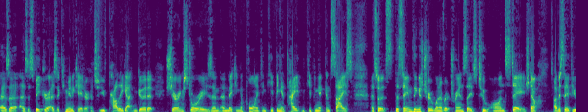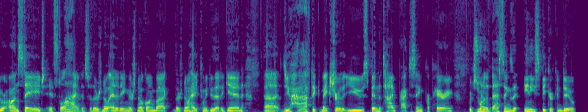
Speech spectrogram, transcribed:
as a as a speaker, as a communicator, and so you've probably gotten good at sharing stories and, and making a point and keeping it tight and keeping it concise. And so it's the same thing is true whenever it translates to on stage. Now, obviously, if you are on stage, it's live, and so there's no editing, there's no going back, there's no hey, can we do that again? Uh, you have to make sure that you spend the time practicing, preparing, which is one of the best things that any speaker can do.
